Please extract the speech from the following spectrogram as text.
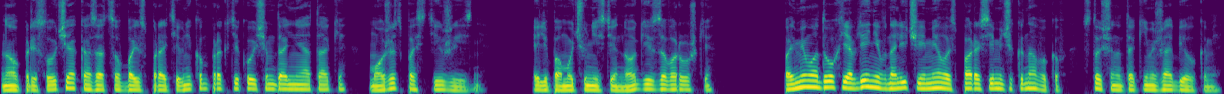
но при случае оказаться в бою с противником, практикующим дальние атаки, может спасти жизнь. Или помочь унести ноги из заварушки. Помимо двух явлений в наличии имелась пара семечек и навыков с точно такими же обилками.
